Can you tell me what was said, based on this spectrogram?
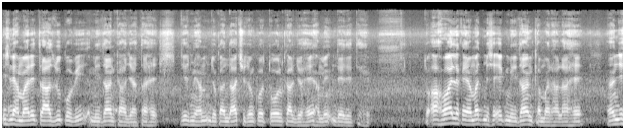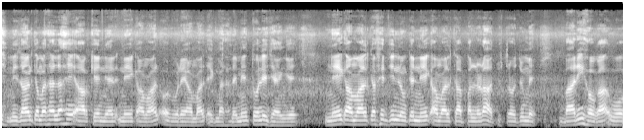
اس لیے ہمارے ترازو کو بھی میزان کہا جاتا ہے، جس میں ہم دکاندار چیزوں کو تول کر جو ہے ہمیں دے دیتے ہیں۔ تو احوال قیامت میں سے ایک میزان کا مرحلہ ہے۔ ہاں جی میزان کا مرحلہ ہے۔ آپ کے نیک اعمال اور برے اعمال ایک مرحلے میں تولے جائیں گے۔ نیک اعمال کا پھر جن لوگوں کے نیک اعمال کا پلڑا اس ترجم میں باری ہوگا، وہ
